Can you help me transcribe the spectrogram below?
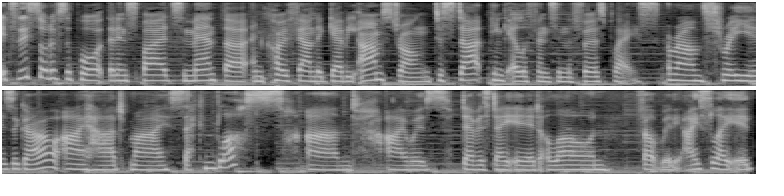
It's this sort of support that inspired Samantha and co founder Gabby Armstrong to start Pink Elephants in the first place. Around three years ago, I had my second loss and I was devastated, alone, felt really isolated,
